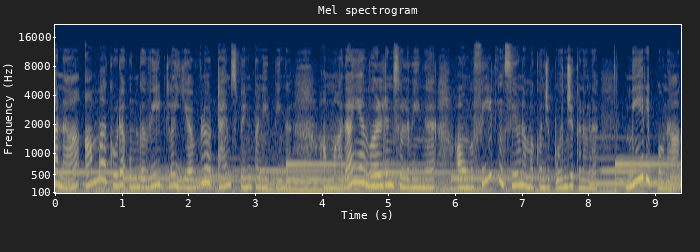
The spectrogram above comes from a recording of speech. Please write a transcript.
ஆனால் அம்மா கூட உங்கள் வீட்டில் எவ்வளோ டைம் ஸ்பெண்ட் பண்ணியிருப்பீங்க அம்மா தான் என் வேர்ல்டுன்னு சொல்லுவீங்க. அவங்க ஃபீலிங்ஸையும் நம்ம கொஞ்சம் புரிஞ்சுக்கணுங்க. மீறி போனால்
